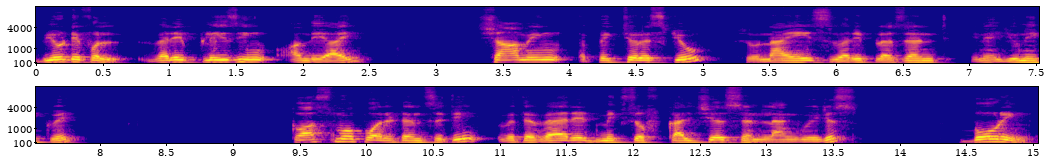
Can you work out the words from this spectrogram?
Beautiful very pleasing on the eye charming picturesque so nice very pleasant in a unique way cosmopolitan city with a varied mix of cultures and languages boring,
